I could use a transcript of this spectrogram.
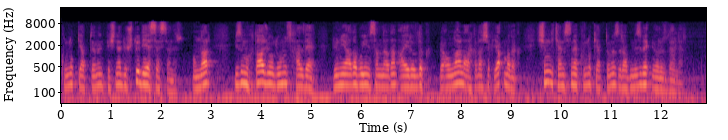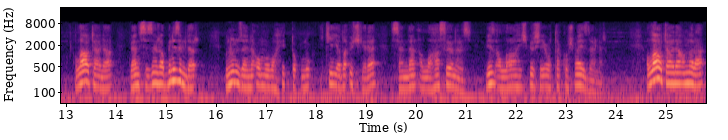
kulluk yaptığının peşine düştü diye seslenir. Onlar biz muhtaç olduğumuz halde dünyada bu insanlardan ayrıldık ve onlarla arkadaşlık yapmadık. Şimdi kendisine kulluk yaptığımız Rabbimizi bekliyoruz derler. Allahu Teala ben sizin Rabbinizim der. Bunun üzerine o muvahhid topluluk iki ya da üç kere senden Allah'a sığınırız. Biz Allah'a hiçbir şeyi ortak koşmayız derler. Allahu Teala onlara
